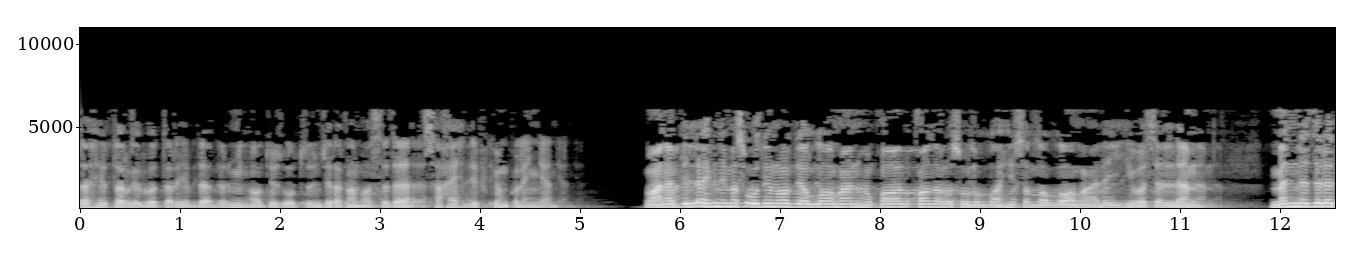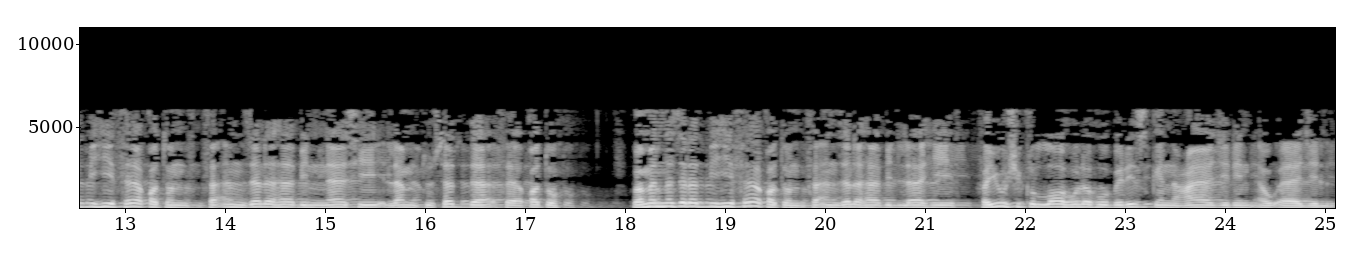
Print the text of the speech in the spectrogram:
sahih targ'ib tarhibda bir ming olti yuz o'ttizinchi raqam ostida sahih deb hukm qilingan. وعن عبد الله بن مسعود رضي الله عنه قال قال رسول الله صلى الله عليه وسلم من نزلت به فاقة فأنزلها بالناس لم تسد فاقته ومن نزلت به فاقة فأنزلها بالله فيوشك الله له برزق عاجل أو آجل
